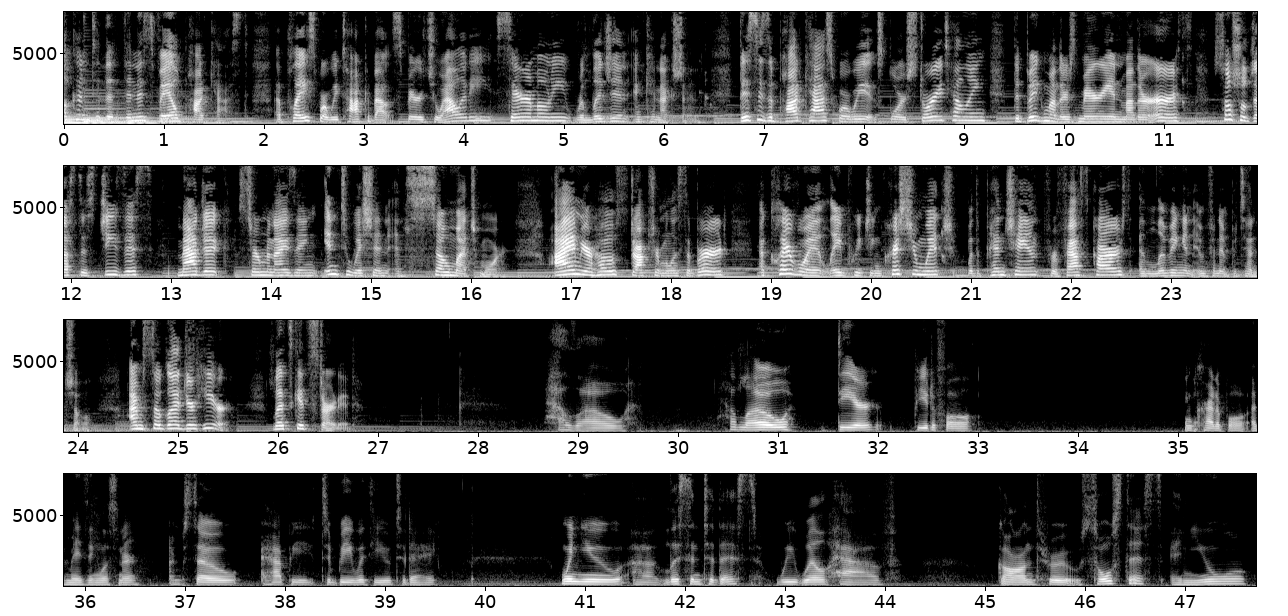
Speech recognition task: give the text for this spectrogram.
Welcome to the Thinnest Veil podcast, a place where we talk about spirituality, ceremony, religion, and connection. This is a podcast where we explore storytelling, the big mothers Mary and Mother Earth, social justice Jesus, magic, sermonizing, intuition, and so much more. I am your host, Dr. Melissa Bird, a clairvoyant lay preaching Christian witch with a penchant for fast cars and living in infinite potential. I'm so glad you're here. Let's get started. Hello. Hello, dear, beautiful, incredible, amazing listener. I'm so happy to be with you today. When you uh, listen to this, we will have gone through solstice and Yule,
